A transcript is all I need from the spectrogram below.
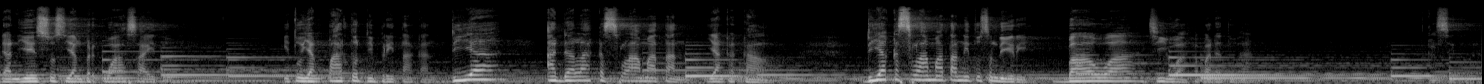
dan Yesus yang berkuasa itu, itu yang patut diberitakan. Dia adalah keselamatan yang kekal. Dia keselamatan itu sendiri, bawa jiwa kepada Tuhan. Kasih Tuhan.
